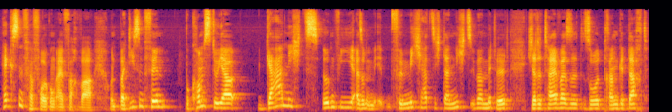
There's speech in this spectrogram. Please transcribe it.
Hexenverfolgung einfach war. Und bei diesem Film bekommst du ja gar nichts irgendwie, also für mich hat sich da nichts übermittelt. Ich hatte teilweise so dran gedacht,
